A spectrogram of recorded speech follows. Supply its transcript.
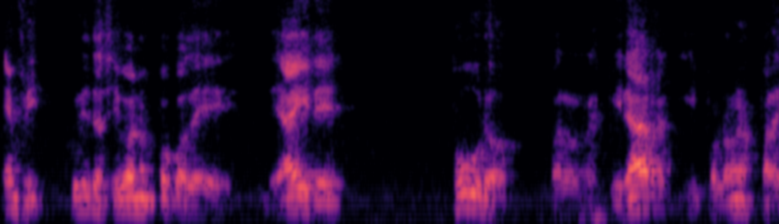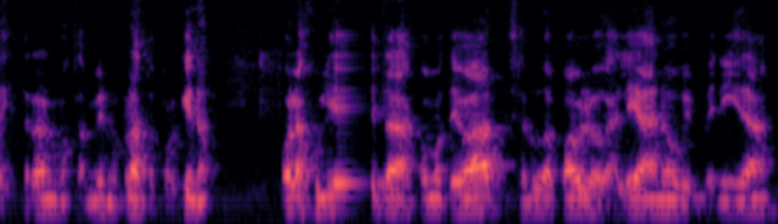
En fin, Julieta Sibona, un poco de, de aire puro para respirar y por lo menos para distraernos también un rato, ¿por qué no? Hola Julieta, ¿cómo te va? Te saluda Pablo Galeano, bienvenida.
